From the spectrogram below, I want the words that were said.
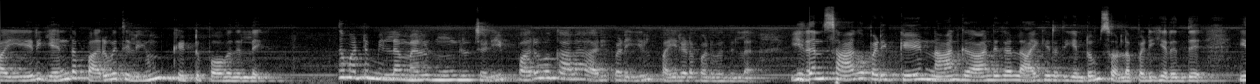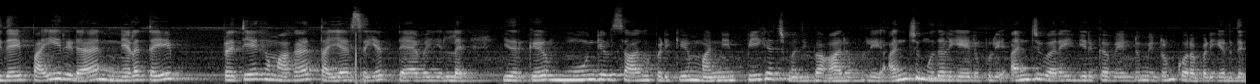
பயிர் எந்த பருவத்திலையும் கெட்டு போவதில்லை. இது மட்டும் இல்லாமல் மூங்கில் செடி பருவகால அடிப்படையில் பயிரிடப்படுவதில்லை. இதன் சாகுபடிக்கு நான்கு ஆண்டுகள் ஆகிறது என்றும் சொல்லப்படுகிறது. இதை பயிரிட நிலத்தை பிரத்யேகமாக தயார் செய்ய தேவையில்லை. இதற்கு மூங்கில் சாகுபடிக்கு மண்ணின் பிஹெச் மதிப்பு ஆறு புள்ளி அஞ்சு முதல் ஏழு புள்ளி அஞ்சு வரை இருக்க வேண்டும் என்றும் கூறப்படுகிறது.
